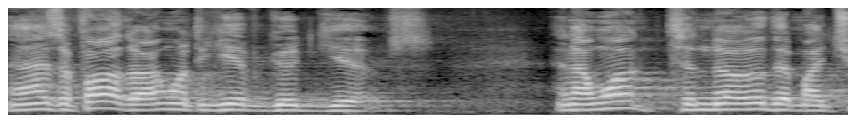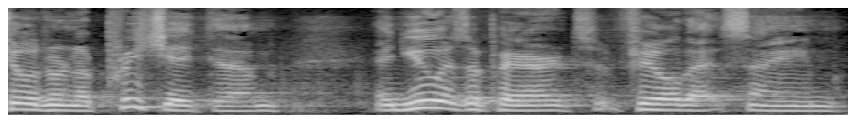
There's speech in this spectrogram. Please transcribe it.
Now, as a father, I want to give good gifts. And I want to know that my children appreciate them, and you as a parent feel that same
